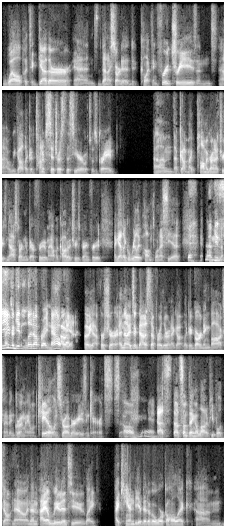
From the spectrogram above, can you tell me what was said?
well put together. And then I started collecting fruit trees, and uh, we got like a ton of citrus this year, which was great. Um, I've got my pomegranate trees now starting to bear fruit. My avocado trees bearing fruit. I get like really pumped when I see it. Yeah, you can see even getting lit up right now. Oh bro. yeah, oh yeah, for sure. And then I took that a step further, and I got like a gardening box, and I've been growing my own kale and strawberries and carrots. So oh man, that's that's something a lot of people don't know. And then I alluded to like I can be a bit of a workaholic, um,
